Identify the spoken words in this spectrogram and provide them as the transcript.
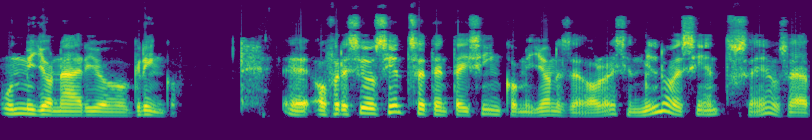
un millonario gringo ofreció 175 millones de dólares en 1900, o sea,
